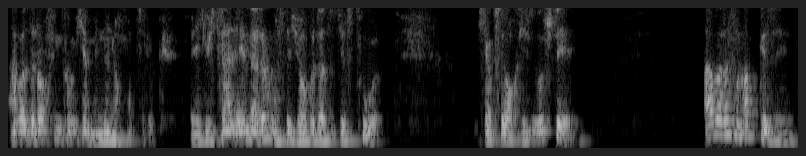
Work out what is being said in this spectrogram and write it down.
aber daraufhin komme ich am Ende nochmal zurück, wenn ich mich daran erinnere, was ich hoffe, dass ich es tue. Ich habe es ja auch hier so stehen. Aber davon abgesehen,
